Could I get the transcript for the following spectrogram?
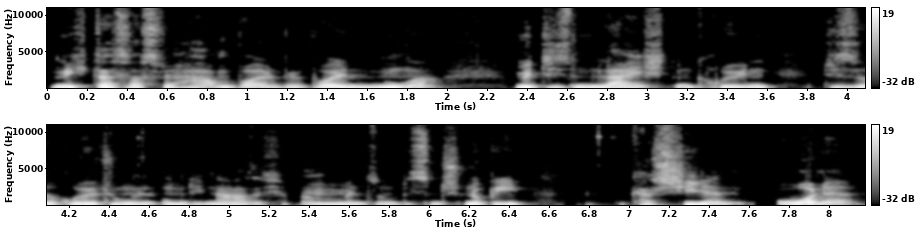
nicht das, was wir haben wollen. Wir wollen nur mit diesem leichten Grün diese Rötungen um die Nase, ich habe im Moment so ein bisschen Schnuppi, kaschieren, ohne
